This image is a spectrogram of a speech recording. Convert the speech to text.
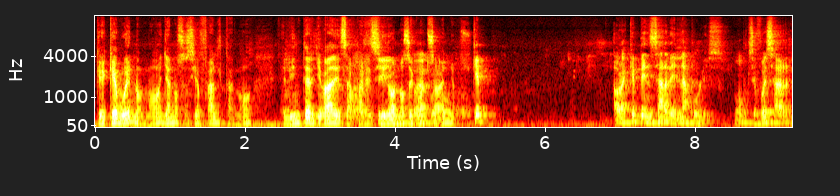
Que qué bueno, ¿no? Ya nos hacía falta, ¿no? El Inter lleva desaparecido Sí, no sé cuántos años. ¿Qué- Ahora, ¿qué pensar del Nápoles? ¿no? Porque se fue Sarri,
